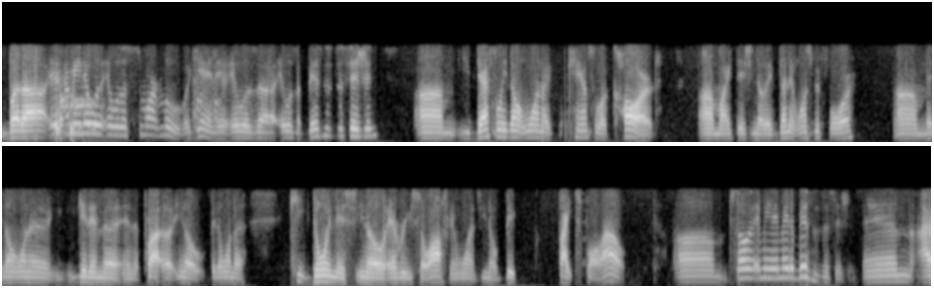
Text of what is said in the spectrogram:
But uh, it, I mean, it was it was a smart move. Again, it, it was a it was a business decision. Um, you definitely don't want to cancel a card um, like this. You know, they've done it once before. Um, they don't want to get in the in the pro. Uh, you know, they don't want to keep doing this. You know, every so often once you know big fights fall out. Um, so I mean, they made a business decision, and I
